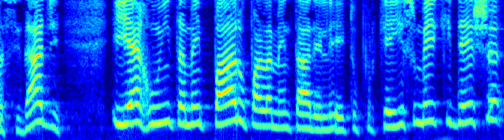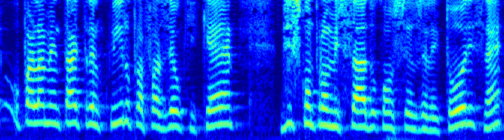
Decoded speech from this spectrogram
a cidade e é ruim também para o parlamentar eleito, porque isso meio que deixa o parlamentar tranquilo para fazer o que quer, descompromissado com os seus eleitores. Né?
